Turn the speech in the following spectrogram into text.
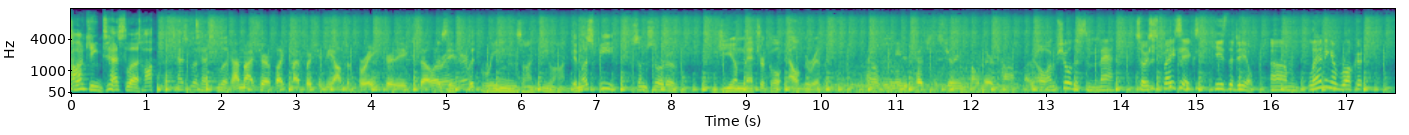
Talking Tesla. Talking Tesla. Tesla. I'm not sure if like my foot should be on the brake or the Because they accelerator. put reins on Elon. It must be some sort of geometrical algorithm. I don't think you need to touch the steering wheel there, Tom. Oh, I'm sure there's some math. So SpaceX, here's the deal. Um, landing a rocket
